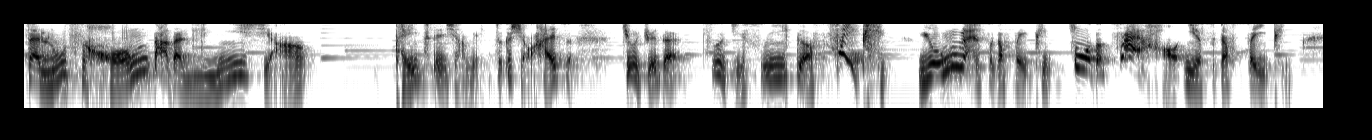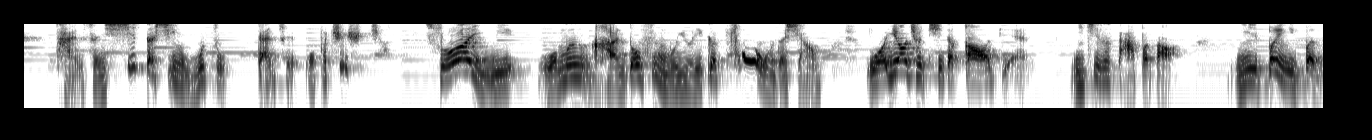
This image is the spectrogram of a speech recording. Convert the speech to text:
在如此宏大的理想陪衬下面，这个小孩子就觉得自己是一个废品，永远是个废品，做的再好也是个废品，产生习得性无助，干脆我不去学校。所以，我们很多父母有一个错误的想法。我要求提的高点，你即使达不到，你蹦一蹦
